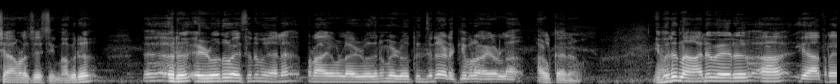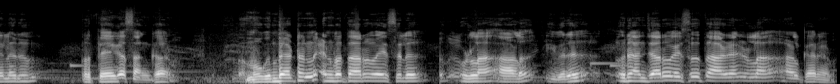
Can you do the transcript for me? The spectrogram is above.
ശ്യാമള ചേച്ചിയും. അവർ ഒരു എഴുപത് വയസ്സിന് മേലെ പ്രായമുള്ള എഴുപതിനും എഴുപത്തഞ്ചിനും ഇടയ്ക്ക് പ്രായമുള്ള ആൾക്കാരാണ്. ഇവർ നാല് പേര് ആ യാത്രയിലൊരു പ്രത്യേക സംഘമാണ്. മുകുന്ദേട്ടൻ എൺപത്തി ആറ് വയസ്സിൽ ഉള്ള ആൾ ഇവർ ഒരു അഞ്ചാറ് വയസ്സ് താഴെയുള്ള ആൾക്കാരാണ്.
